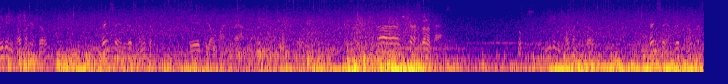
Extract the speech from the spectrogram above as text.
Need any help on your shuttle? Friends say I'm good company. If you don't mind the bath. Uh, sure. Gonna pass. Oops. Need any help on your shuttle? Friends say I'm good company.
